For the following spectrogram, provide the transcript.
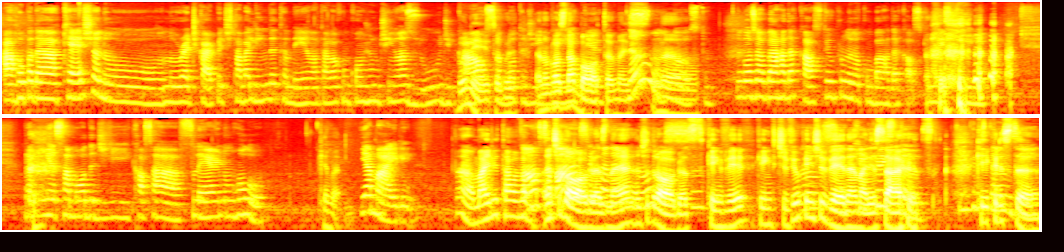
A roupa da Kesha no, no red carpet tava linda também. Ela tava com um conjuntinho azul de calça, Bonito, bonito. bota de Eu não gosto da bota, mas Não, não. gosto. Não gosto da barra da calça. Tenho problema com barra da calça, como é pra mim, essa moda de calça flare não rolou. Que mais? E a Miley? Ah, a Miley tava Nossa, antidrogas, básica, né? né? Antidrogas. Nossa. Quem vê, quem te viu, quem te vê, né, Miley. Cyrus? Que, cristã.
